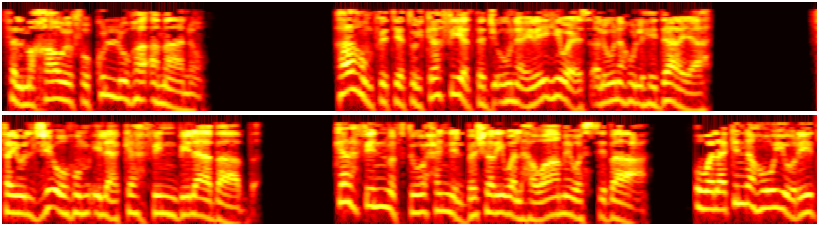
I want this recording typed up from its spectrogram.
فالمخاوف كلها أمان ها هم فتية الكهف يلتجئون إليه ويسألونه الهداية. فيلجئهم إلى كهف بلا باب. كهف مفتوح للبشر والهوام والسباع. ولكنه يريد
